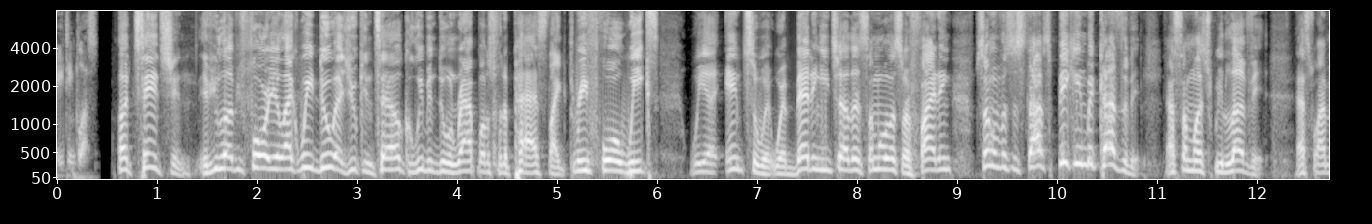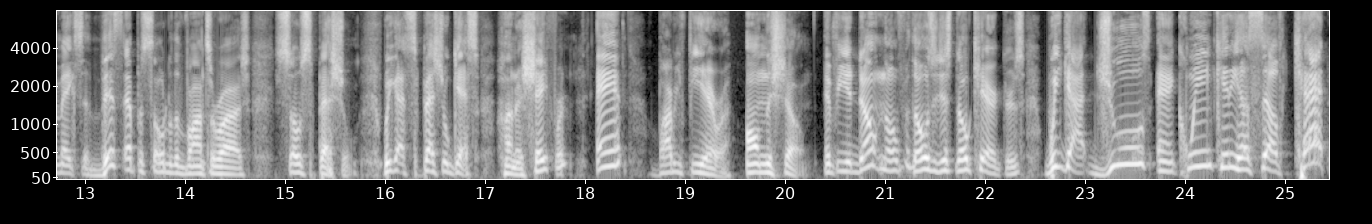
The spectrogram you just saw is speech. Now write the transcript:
18 plus. Attention. If you love Euphoria like we do, as you can tell, because we've been doing wrap ups for the past like three, four weeks, we are into it. We're betting each other. Some of us are fighting. Some of us have stopped speaking because of it. That's how much we love it. That's why it makes this episode of The Vontourage so special. We got special guests, Hunter Schafer and Barbie Ferreira on the show. If you don't know, for those who just know characters, we got Jules and Queen Kitty herself, Kat,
